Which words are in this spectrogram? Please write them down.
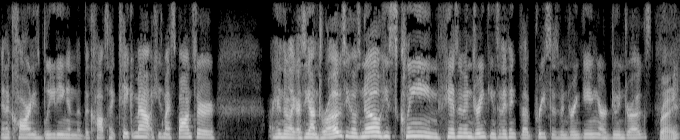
in a car and he's bleeding and the, the cops like, take him out. He's my sponsor. And they're like, is he on drugs? He goes, no, he's clean. He hasn't been drinking. So they think the priest has been drinking or doing drugs. right.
